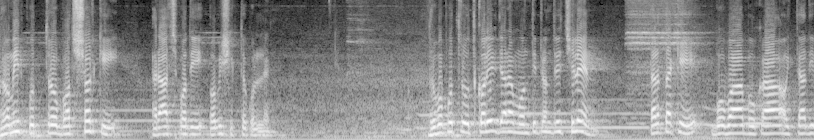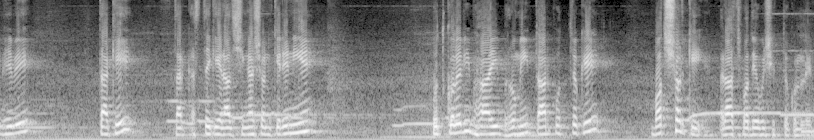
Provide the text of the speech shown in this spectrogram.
ভ্রমীর পুত্র বৎসরকে রাজপদে অভিষিক্ত করলেন। ধ্রুবপুত্র উৎকলের যারা মন্ত্রীতন্ত্রী ছিলেন, তারা তাকে বোবা, বোকা ইত্যাদি ভেবে তাকে তার কাছ থেকে রাজ সিংহাসন কেড়ে নিয়ে উৎকলেরই ভাই ভ্রমী তার পুত্রকে বৎসরকে রাজপদে অভিষিক্ত করলেন।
